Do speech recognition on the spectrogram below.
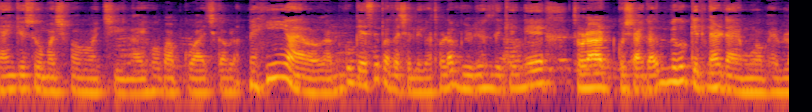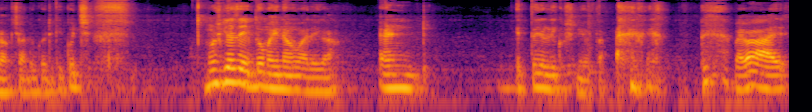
thank you so much for watching I hope आपको आज का ब्लॉग नहीं आया होगा। मेरे को कैसे पता चलेगा? थोड़ा वीडियोस देखेंगे, थोड़ा कुछ आएगा। मेरे को कितना टाइम हुआ भाई ब्लॉग चालू करके? कुछ मुश्किल से एक दो महीना हुआ रहेगा एंड इतने जल्दी कुछ नहीं होता। बाय बाय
